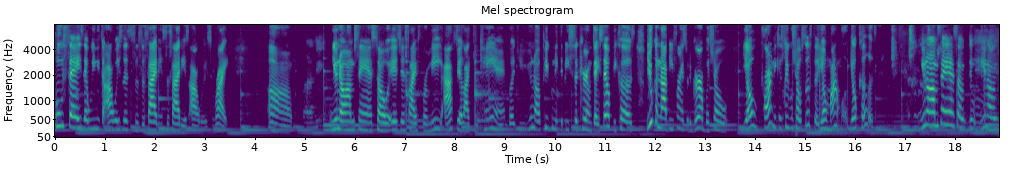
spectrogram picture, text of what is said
who says that we need to always listen to society and society is always right? Um, you know what I'm saying? So it's just like for me, I feel like you can, but you you know, people need to be secure with themselves because you cannot be friends with a girl, but your your partner can sleep with your sister, your mama, your cousin. You know what I'm saying? So you know,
